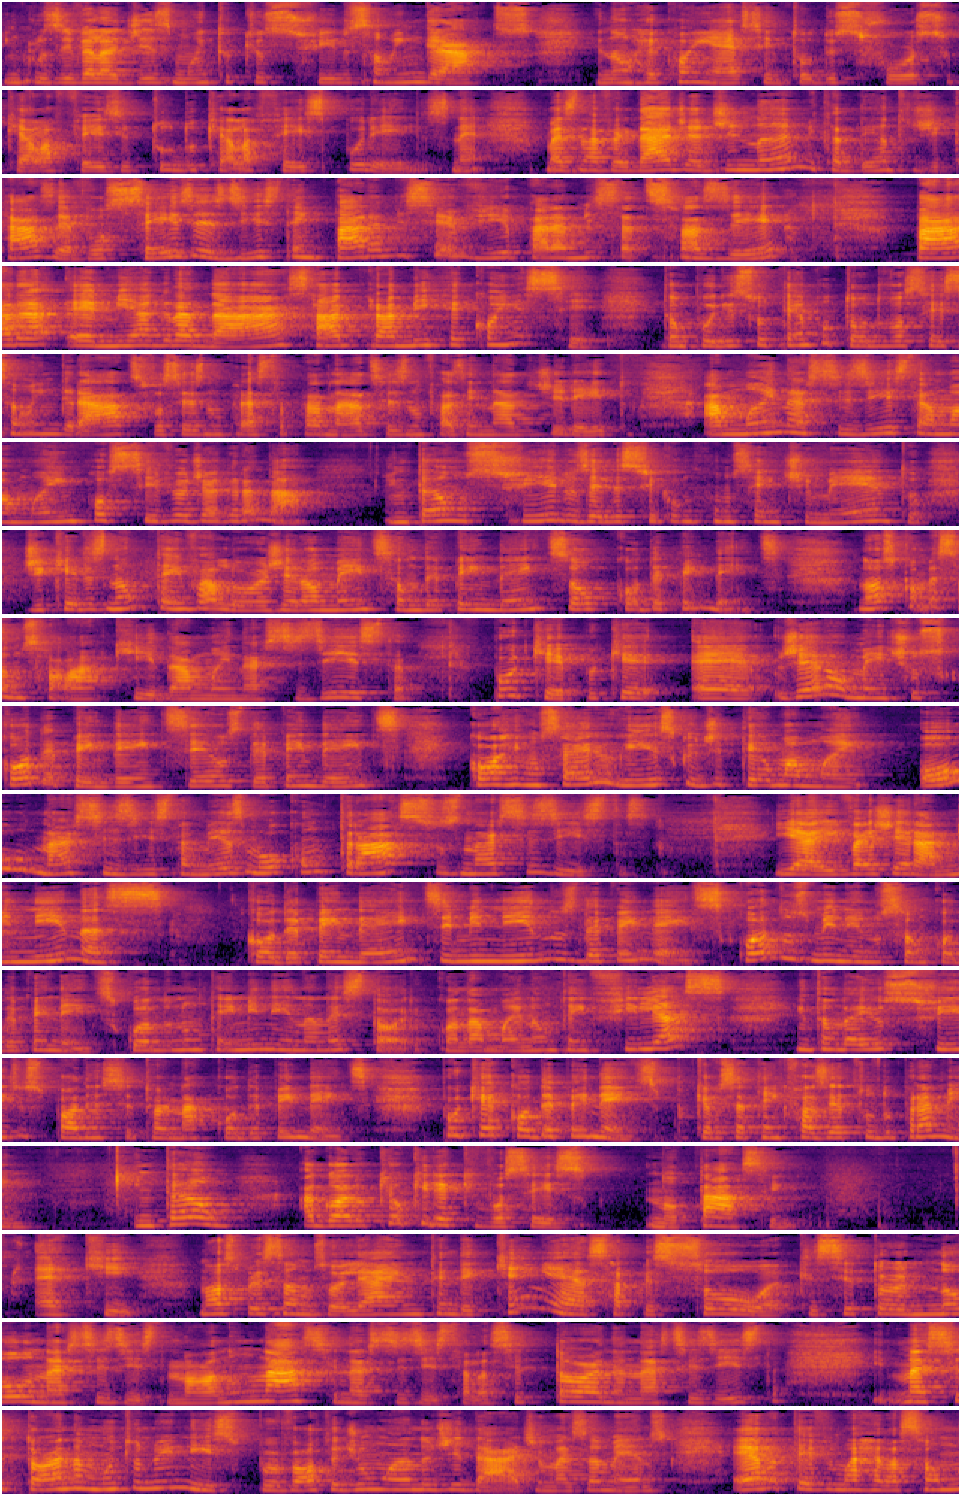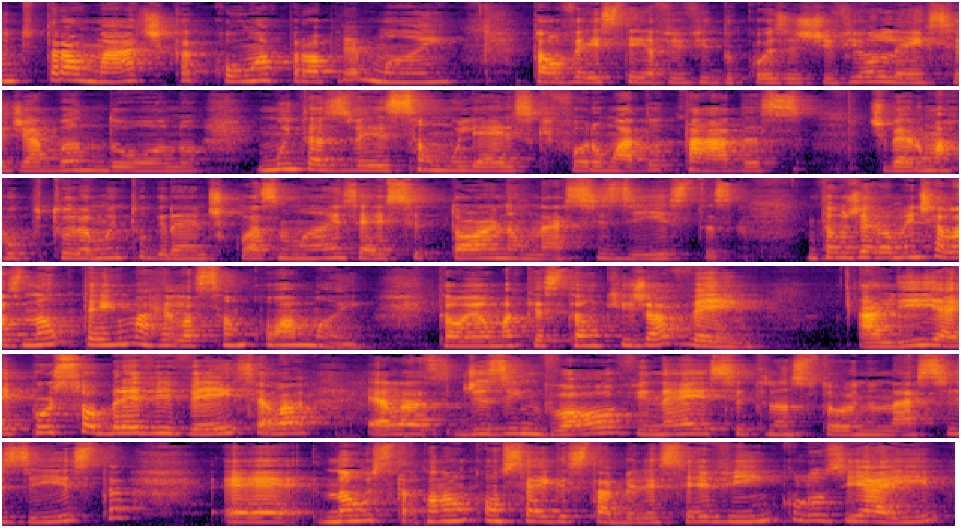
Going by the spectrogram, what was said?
Inclusive, ela diz muito que os filhos são ingratos e não reconhecem todo o esforço que ela fez e tudo que ela fez por eles, né? Mas na verdade, a dinâmica dentro de casa é vocês existem para me servir, para me satisfazer, para é, me agradar, sabe? Para me reconhecer. Então, por isso, o tempo todo vocês são ingratos, vocês não prestam para nada, vocês não fazem nada direito. A mãe narcisista é uma mãe impossível de agradar. Então, os filhos, eles ficam com o sentimento de que eles não têm valor, geralmente são dependentes ou codependentes. Nós começamos a falar aqui da mãe narcisista, por quê? Porque é, geralmente os codependentes e os dependentes correm um sério risco de ter uma mãe ou narcisista mesmo ou com traços narcisistas. E aí vai gerar meninas codependentes e meninos dependentes. Quando os meninos são codependentes? Quando não tem menina na história, quando a mãe não tem filhas, então daí os filhos podem se tornar codependentes. Por que codependentes? Porque você tem que fazer tudo para mim. Então, agora o que eu queria que vocês notassem é que nós precisamos olhar e entender quem é essa pessoa que se tornou narcisista. Ela não nasce narcisista, ela se torna narcisista, mas se torna muito no início, por volta de um ano de idade, mais ou menos. Ela teve uma relação muito traumática com a própria mãe, talvez tenha vivido coisas de violência, de abandono. Muitas vezes são mulheres que foram adotadas tiveram uma ruptura muito grande com as mães e aí se tornam narcisistas. Então, geralmente elas não têm uma relação com a mãe. Então, é uma questão que já vem ali, aí por sobrevivência ela, ela desenvolve né, esse transtorno narcisista, é, não, está, não consegue estabelecer vínculos e aí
